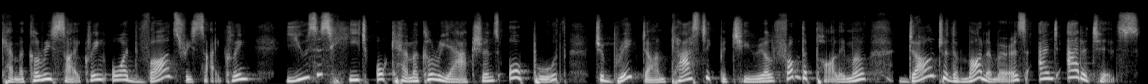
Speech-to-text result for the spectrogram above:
Chemical recycling or advanced recycling uses heat or chemical reactions or both to break down plastic material from the polymer down to the monomers and additives.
